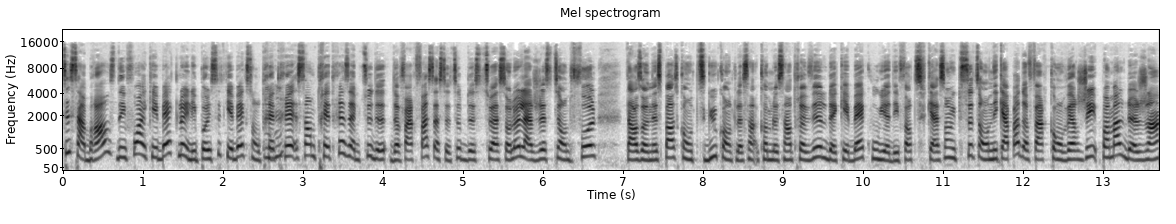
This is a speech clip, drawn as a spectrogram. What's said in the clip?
tu sais, ça brasse des fois à Québec, là, et les policiers de Québec sont Mhm. très, très, semblent très, très habitués de, de faire face à ce type de situation-là, la gestion de foule dans un espace contigu contre le, comme le centre-ville de Québec où il y a des fortifications et tout ça. On est capable de faire converger pas mal de gens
